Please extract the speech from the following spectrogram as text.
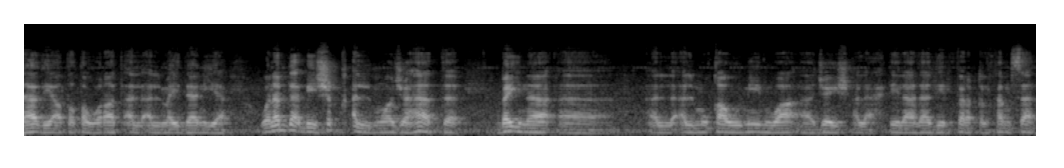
هذه التطورات الميدانية. ونبدأ بشق المواجهات بين المقاومين وجيش الاحتلال. هذه الفرق الخمسة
